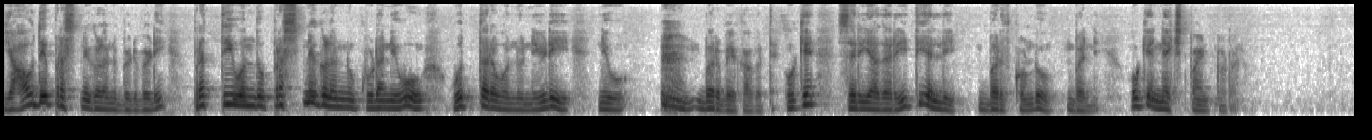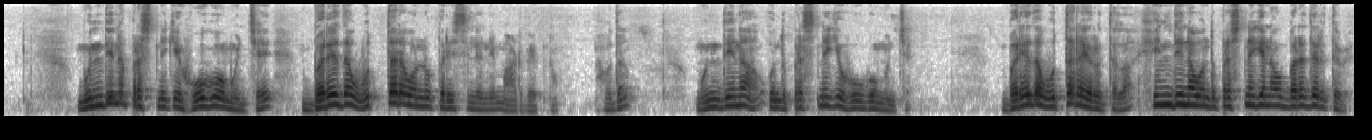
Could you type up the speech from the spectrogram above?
ಯಾವುದೇ ಪ್ರಶ್ನೆಗಳನ್ನು ಬಿಡಬೇಡಿ. ಪ್ರತಿಯೊಂದು ಪ್ರಶ್ನೆಗಳನ್ನು ಕೂಡ ನೀವು ಉತ್ತರವನ್ನು ನೀಡಿ ನೀವು ಬರಬೇಕಾಗುತ್ತೆ. ಓಕೆ? ಸರಿಯಾದ ರೀತಿಯಲ್ಲಿ ಬರೆದುಕೊಂಡು ಬನ್ನಿ. ಓಕೆ? ನೆಕ್ಸ್ಟ್ ಪಾಯಿಂಟ್ ನೋಡೋಣ. ಮುಂದಿನ ಪ್ರಶ್ನೆಗೆ ಹೋಗುವ ಮುಂಚೆ ಬರೆದ ಉತ್ತರವನ್ನು ಪರಿಶೀಲನೆ ಮಾಡಬೇಕು ನಾವು. ಹೌದಾ? ಮುಂದಿನ ಒಂದು ಪ್ರಶ್ನೆಗೆ ಹೋಗುವ ಮುಂಚೆ. ಬರೆದ ಉತ್ತರ ಇರುತ್ತಲ್ಲ? ಹಿಂದಿನ ಒಂದು ಪ್ರಶ್ನೆಗೆ ನಾವು ಬರೆದಿರ್ತೇವೆ.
